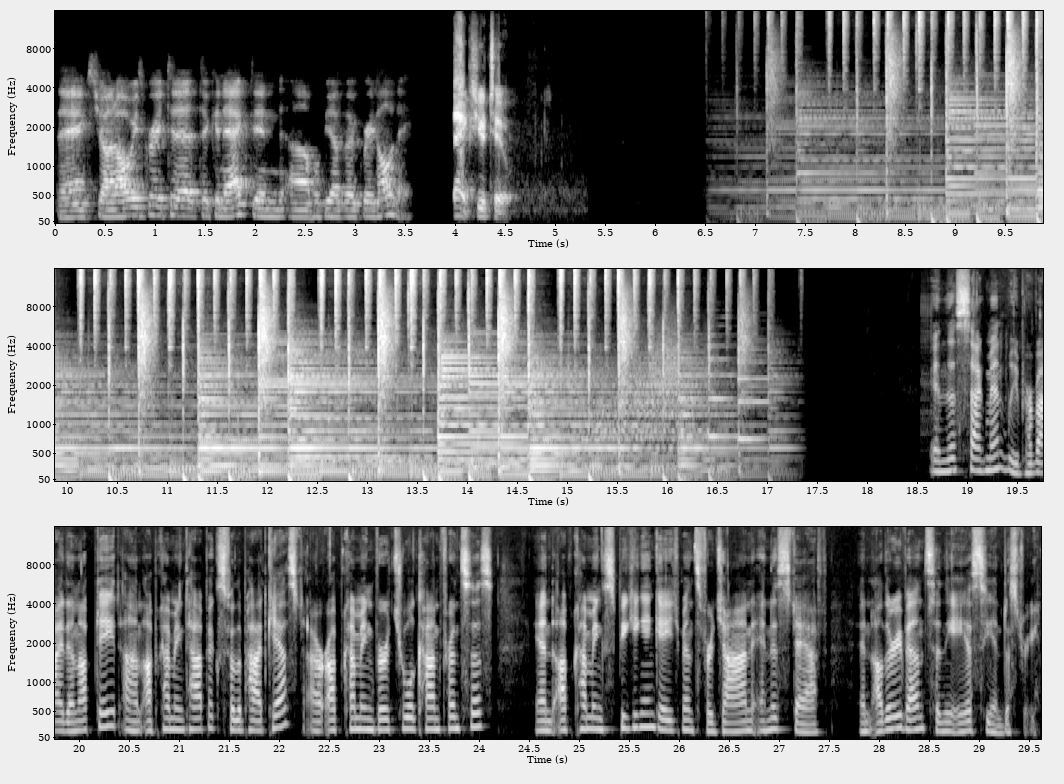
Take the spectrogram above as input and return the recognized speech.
Thanks, John. Always great to to connect, and uh, hope you have a great holiday. Thanks. You too. In this segment, we provide an update on upcoming topics for the podcast, our upcoming virtual conferences, and upcoming speaking engagements for John and his staff, and other events in the ASC industry.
